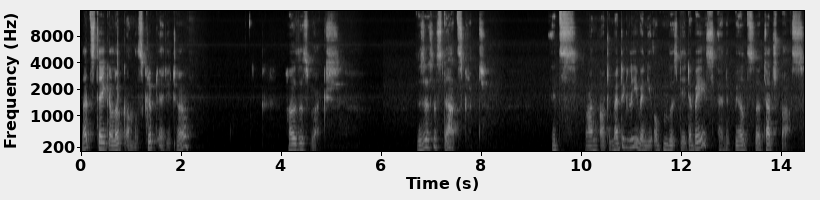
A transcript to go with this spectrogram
Let's take a look on the script editor how this works. This is a start script. It's run automatically when you open this database and it builds a touch bars.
